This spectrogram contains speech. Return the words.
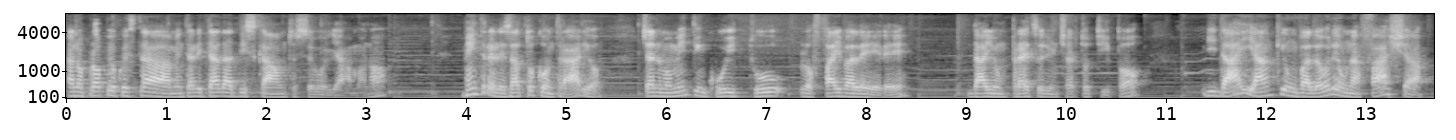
Hanno proprio questa mentalità da discount, se vogliamo, no? Mentre è l'esatto contrario, cioè nel momento in cui tu lo fai valere, dai un prezzo di un certo tipo, gli dai anche un valore, una fascia.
